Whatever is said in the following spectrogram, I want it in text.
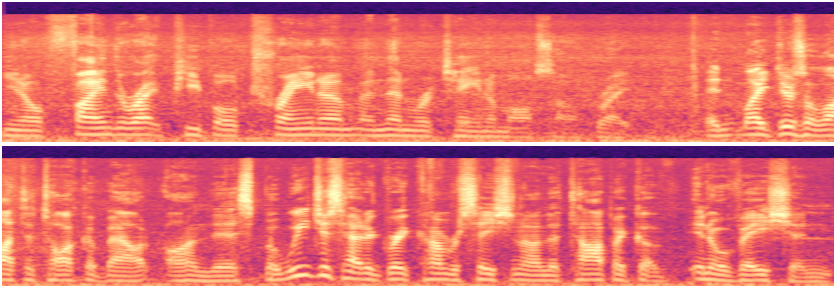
you know, find the right people, train them, and then retain them also. Right. And Mike, there's a lot to talk about on this, but we just had a great conversation on the topic of innovation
